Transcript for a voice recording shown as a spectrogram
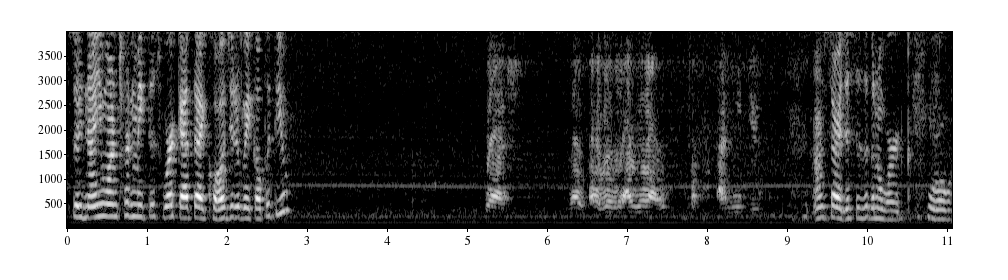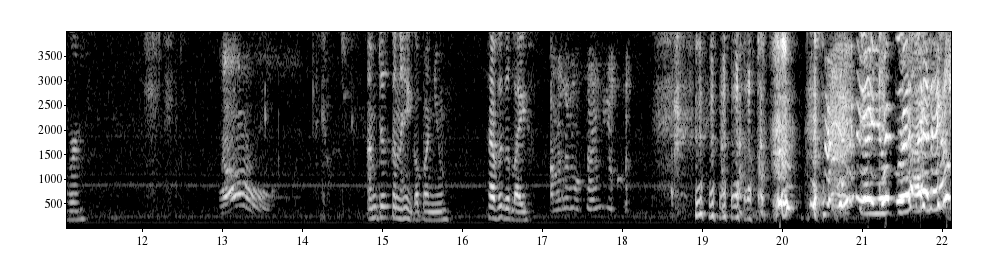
So now you want to try to make this work after I called you to break up with you? Yes. I, I really, I realize I need you. I'm sorry, this isn't gonna work. We're over. No. I'm just gonna hang up on you. Have a good life. I'm a little baby. yeah, your friend. I, knew,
